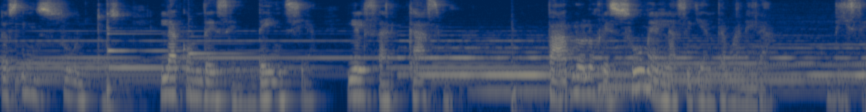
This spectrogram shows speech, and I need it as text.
los insultos, la condescendencia y el sarcasmo Pablo lo resume en la siguiente manera. Dice,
